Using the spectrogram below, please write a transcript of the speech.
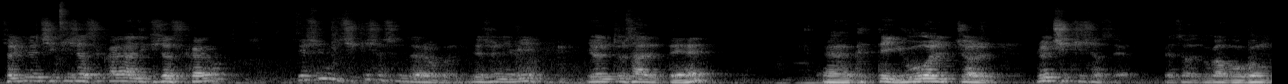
절기를 지키셨을까요? 안 지키셨을까요? 예수님이 지키셨습니다, 여러분. 예수님이 12살 때 에, 그때 6월절을 지키셨어요. 그래서 누가복음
